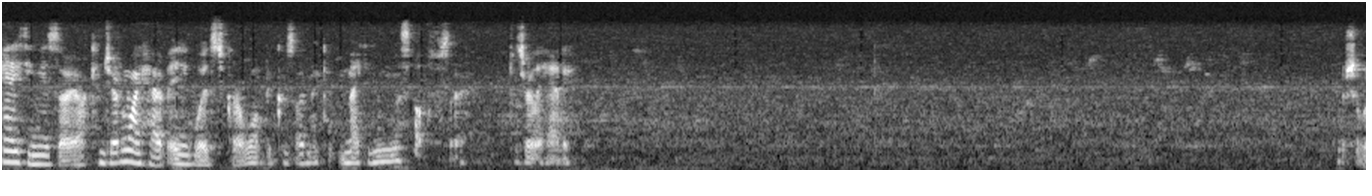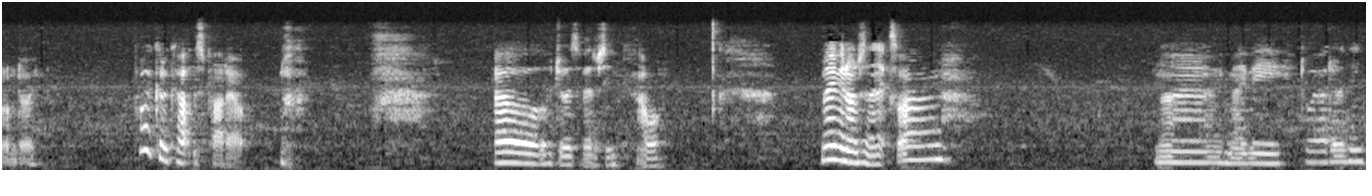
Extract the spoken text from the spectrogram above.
Handy thing is though, I can generally have any word sticker I want because I make it, making them myself, so it's really handy. Not sure what I'm doing. Probably could have cut this part out. oh, the joys of editing. Oh well. Moving on to the next one. No, maybe. Do I add anything?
